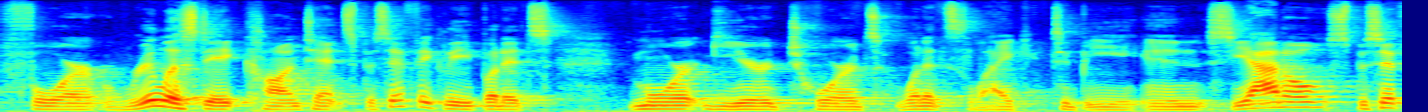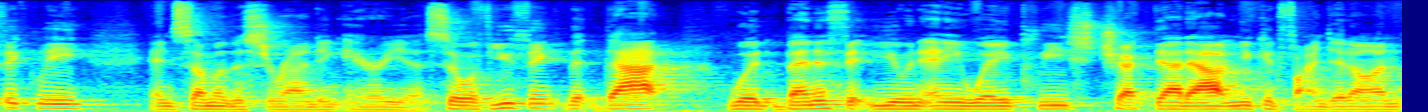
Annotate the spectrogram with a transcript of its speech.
for real estate content specifically, but it's more geared towards what it's like to be in Seattle specifically and some of the surrounding areas. So if you think that that would benefit you in any way, please check that out. And you can find it on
